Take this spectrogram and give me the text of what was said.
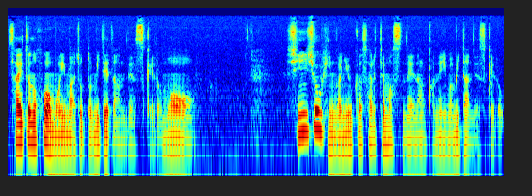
サイトの方も今ちょっと見てたんですけども新商品が入荷されてますねなんかね今見たんですけど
